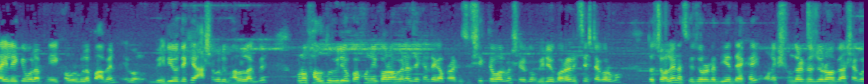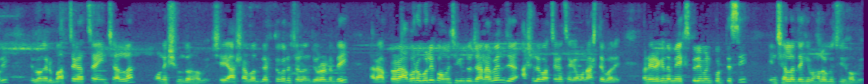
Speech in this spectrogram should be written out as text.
তাইলেই কেবল আপনি এই খবরগুলো পাবেন এবং ভিডিও দেখে আশা করি ভালো লাগবে। কোনো ফালতু ভিডিও কখনোই করা হবে না, যেখান থেকে আপনারা কিছু শিখতে পারবেন, সেরকম ভিডিও করারই চেষ্টা করব। তো চলেন, আজকে জোড়াটা দিয়ে দেখাই। অনেক সুন্দর একটা জোড়া হবে আশা করি, এবং এর বাচ্চা কাচ্চা ইনশাল্লাহ অনেক সুন্দর হবে। সেই আশাবাদ ব্যক্ত করে চলেন জোড়াটা দেই। আর আপনারা আবারও বলি, কমেন্টসে কিন্তু জানাবেন যে আসলে বাচ্চা কাচ্চা কেমন আসতে পারে। কারণ এটা কিন্তু আমি এক্সপেরিমেন্ট করতেছি ইনশাল্লাহ দেখি ভালো কিছুই হবে।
